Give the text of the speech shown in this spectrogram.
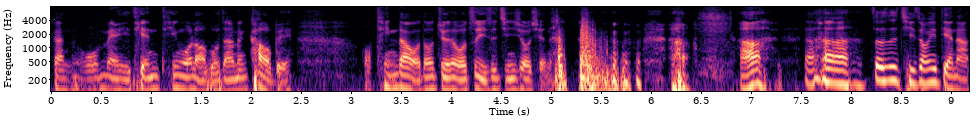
干！我每天听我老婆在那边靠北，我听到我都觉得我自己是金秀贤 啊啊！啊，这是其中一点啊，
